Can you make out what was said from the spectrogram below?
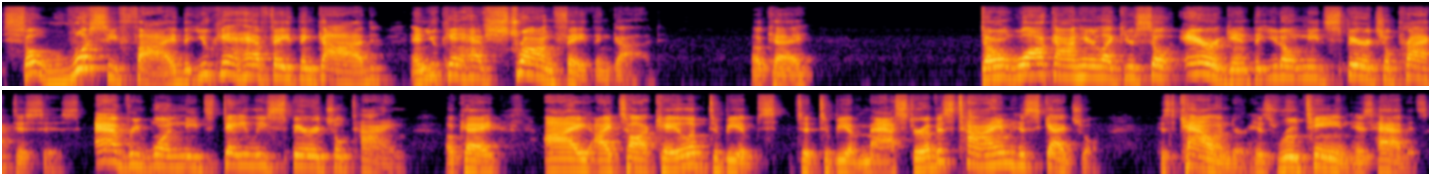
so wussified that you can't have faith in god and you can't have strong faith in god okay don't walk on here like you're so arrogant that you don't need spiritual practices. Everyone needs daily spiritual time. Okay. I I taught Caleb to be a to, to be a master of his time, his schedule, his calendar, his routine, his habits.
